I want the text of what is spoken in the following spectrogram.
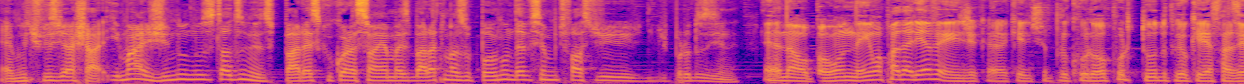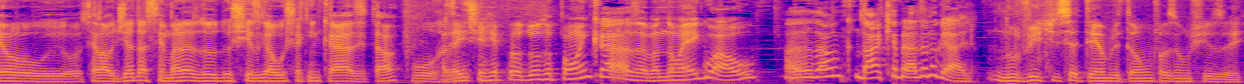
É muito difícil de achar. Imagino nos Estados Unidos. Parece que o coração é mais barato, mas o pão não deve ser muito fácil de, de produzir, né? É, não, o pão nem uma padaria vende, cara. Que a gente procurou por tudo, porque eu queria fazer o, sei lá, o dia da semana do, do X gaúcho aqui em casa e tal. Porra, mas a gente reproduz o pão em casa, mas não é igual a dar, dar uma quebrada no galho. No 20 de setembro, então, vamos fazer um X aí.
